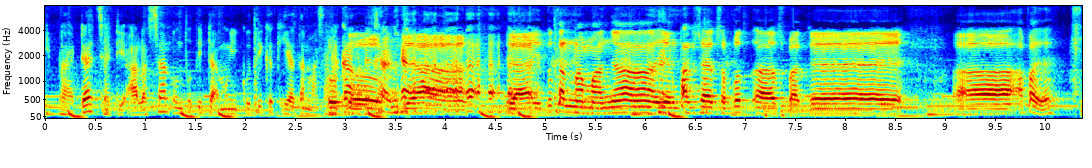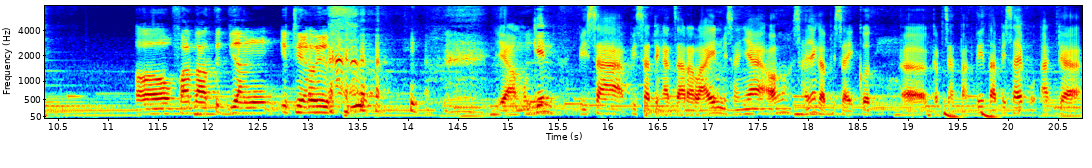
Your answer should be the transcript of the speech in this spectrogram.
ibadah jadi alasan untuk tidak mengikuti kegiatan masyarakat Betul. misalnya. Ya, ya itu kan namanya yang tadi saya sebut eh, sebagai eh, apa ya? Eh, fanatik yang idealis. Ya, mungkin bisa bisa dengan cara lain misalnya, oh, saya nggak bisa ikut eh, kerja bakti tapi saya ada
